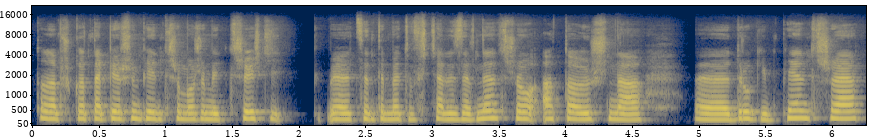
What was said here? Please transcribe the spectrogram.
to na przykład na pierwszym piętrze może mieć 30 e, cm ściany zewnętrzną, a to już na e, drugim piętrze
